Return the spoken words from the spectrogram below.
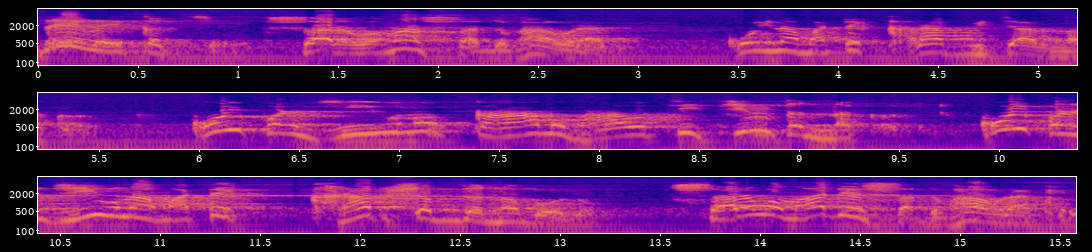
દેવ એક જ છે. સર્વમાં સદભાવ રાખ. કોઈના માટે ખરાબ વિચાર ન કરો. કોઈ પણ જીવનું કામ ભાવથી ચિંતન ન કરો. કોઈ પણ જીવના માટે ખરાબ શબ્દ ન બોલો. સર્વમાં જે સદભાવ રાખે.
